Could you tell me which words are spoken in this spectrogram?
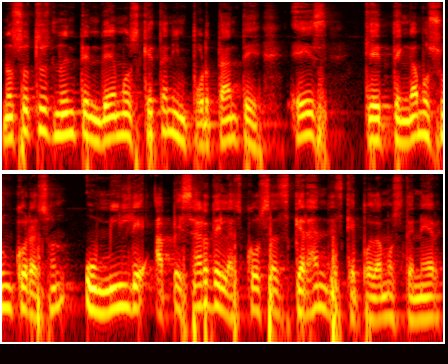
nosotros no entendemos qué tan importante es que tengamos un corazón humilde a pesar de las cosas grandes que podamos tener,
